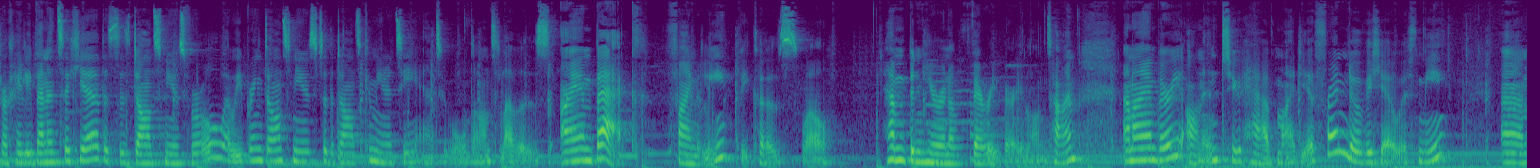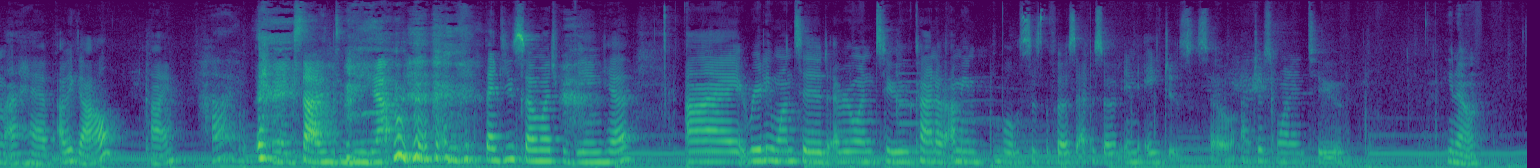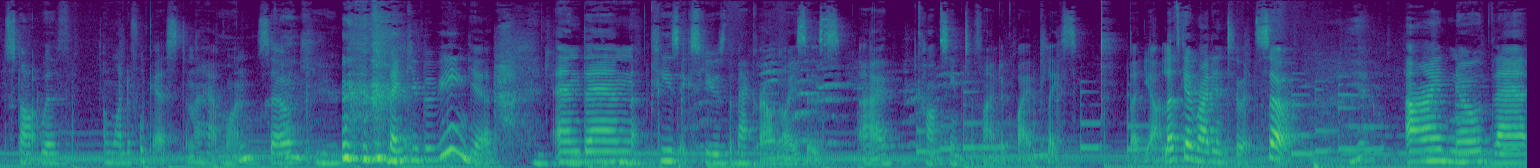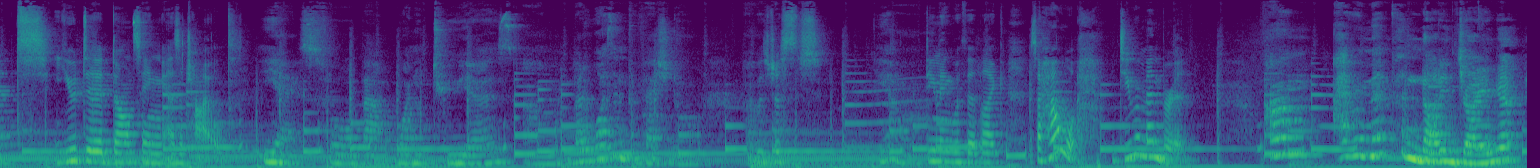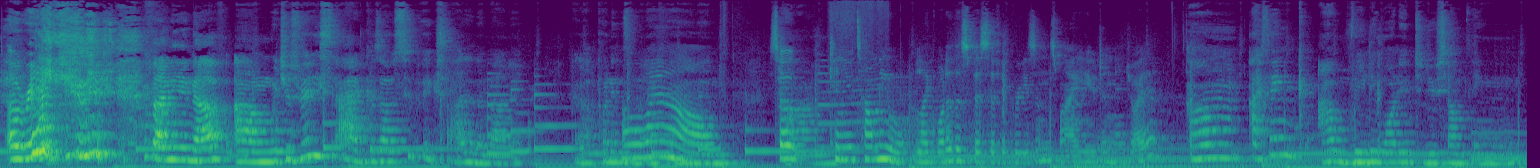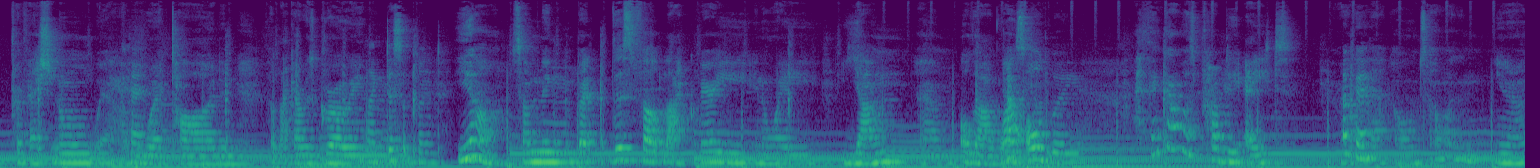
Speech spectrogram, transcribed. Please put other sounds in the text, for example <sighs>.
Racheli Benneter here. This is Dance News for All, where we bring dance news to the dance community and to all dance lovers. I am back, finally, because, well, I haven't been here in a very, very long time. And I am very honored to have my dear friend over here with me. Um, I have Abigail. Hi. Hi. Very exciting to be here. <laughs> Thank you so much for being here. I really wanted everyone to kind of, I mean, well, this is the first episode in ages, so I just wanted to, you know, start with a wonderful guest, and I have one. So Thank you. <laughs> thank you for being here. And then please excuse the background noises. I can't seem to find a quiet place. But yeah, let's get right into it. So, yeah. I know that you did dancing as a child. Yes, for about one or two years, um, but it wasn't professional. It was just Yeah. dealing with it like so how do you remember it Um, I remember not enjoying it. oh really Actually, <laughs> funny enough, um, which was really sad because I was super excited about it, and I put in some Oh, wow. and so um, can you tell me like what are the specific reasons why you didn't enjoy it Um, I think I really wanted to do something professional where Okay. I worked hard and felt like I was growing. like disciplined Yeah, something, but this felt like very, in a way, young. Um, although I was. how old were you I think I was probably eight. Okay. That old, so I wasn't, you know.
